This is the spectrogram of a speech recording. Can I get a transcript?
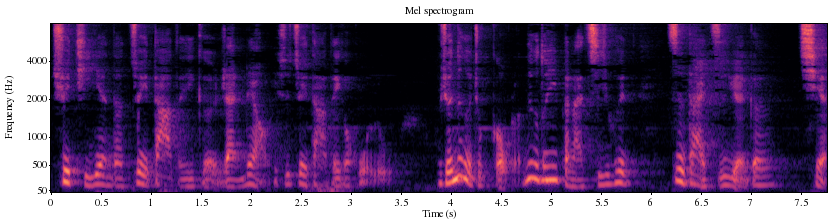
去体验的最大的一个燃料，也是最大的一个火炉。我觉得那个就够了。那个东西本来其实会自带资源跟钱，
